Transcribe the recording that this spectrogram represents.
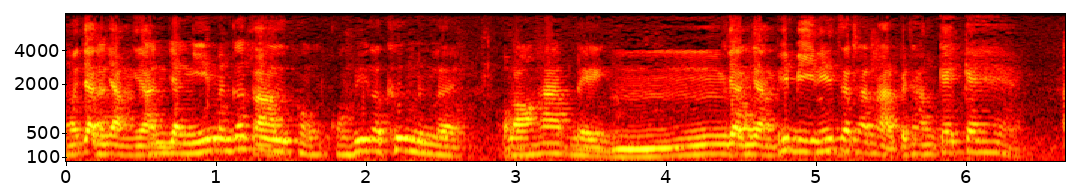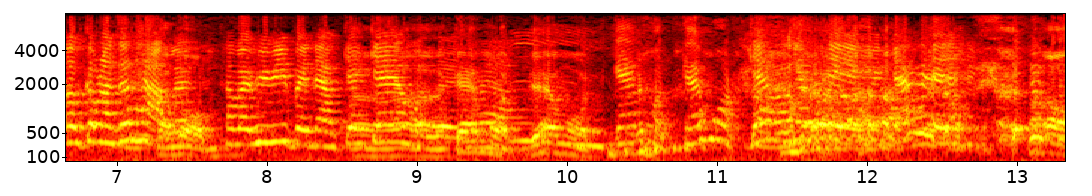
อ๋ออย่างอย่างอย่างอย่างนี้มันก็คือครับของของพี่ก็ครึ่งหนึ่งเลยร้องห้าเพลงอืมอย่างอย่างพี่บีนี่จะถนัดไปทางแก้แก้เออกำลังจะถามเลยครับผมทำไมพี่บีไปแนวแก้ๆหมดเลยแก้หมดใช่ไแก้หมดแก้หมดแก้หมดแก้แก้เพลงเป็นแก้เพลงอ๋อ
